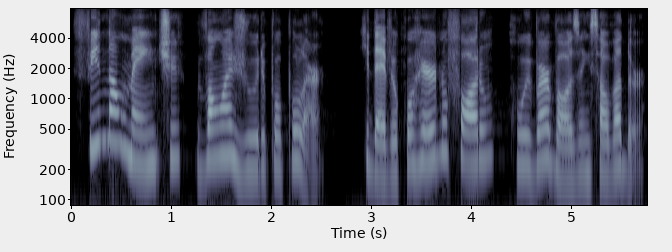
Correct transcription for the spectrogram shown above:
finalmente vão a júri popular, que deve ocorrer no Fórum Rui Barbosa, em Salvador.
